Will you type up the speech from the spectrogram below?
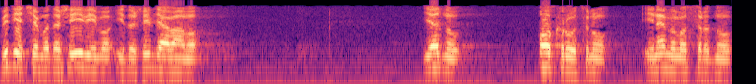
vidjet ćemo da živimo i doživljavamo jednu okrutnu i nemilosrdnu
